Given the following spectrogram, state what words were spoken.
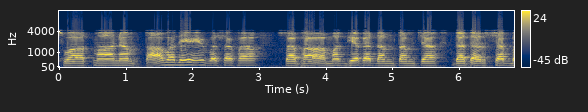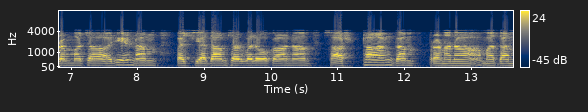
स्वात्मानं तावदेव सः सभामध्यगतं तं च ददर्श ब्रह्मचारिणं पश्यतां सर्वलोकानां साष्टाङ्गं प्रणनामदम्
